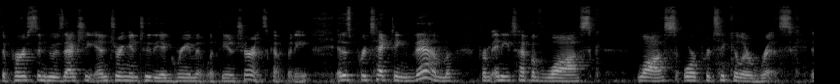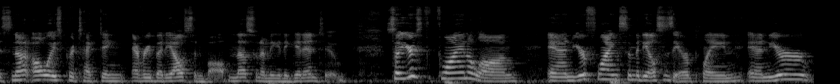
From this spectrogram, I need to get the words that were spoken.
the person who is actually entering into the agreement with the insurance company. It is protecting them from any type of loss, loss or particular risk. It's not always protecting everybody else involved, and that's what I'm going to get into. So you're flying along, and you're flying somebody else's airplane, and you're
